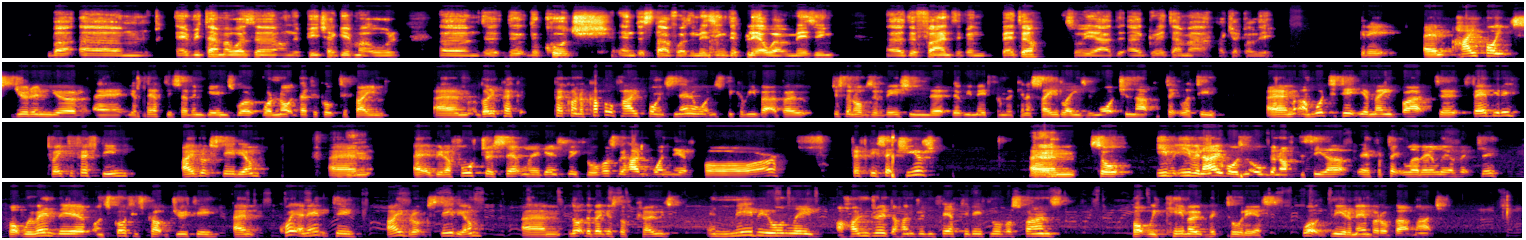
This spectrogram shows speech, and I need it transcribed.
but um, every time I was uh, on the pitch, I gave my all. Um, the, the, the coach and the staff was amazing. The player were amazing. Uh, the fans even better. So yeah, a great time at Kirkcaldy. Great. Um, high points during your uh, your 37 games were, were not difficult to find. Um, I'm going to pick pick on a couple of high points, and then I want to speak a wee bit about just an observation that, that we made from the kind of sidelines and watching that particular team. Um, I want to take your mind back to February 2015, Ibrox Stadium. Um, yeah. It had been a fortress, certainly, against Raith Rovers. We hadn't won there for 56 years. Um, so even, even I wasn't old enough to see that uh, particular earlier victory. But we went there on Scottish Cup duty, um, quite an empty Ibrox Stadium, um, not the biggest of crowds, and maybe only 100, 130 Raith Rovers fans. But we came out victorious. What do you remember of that match?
